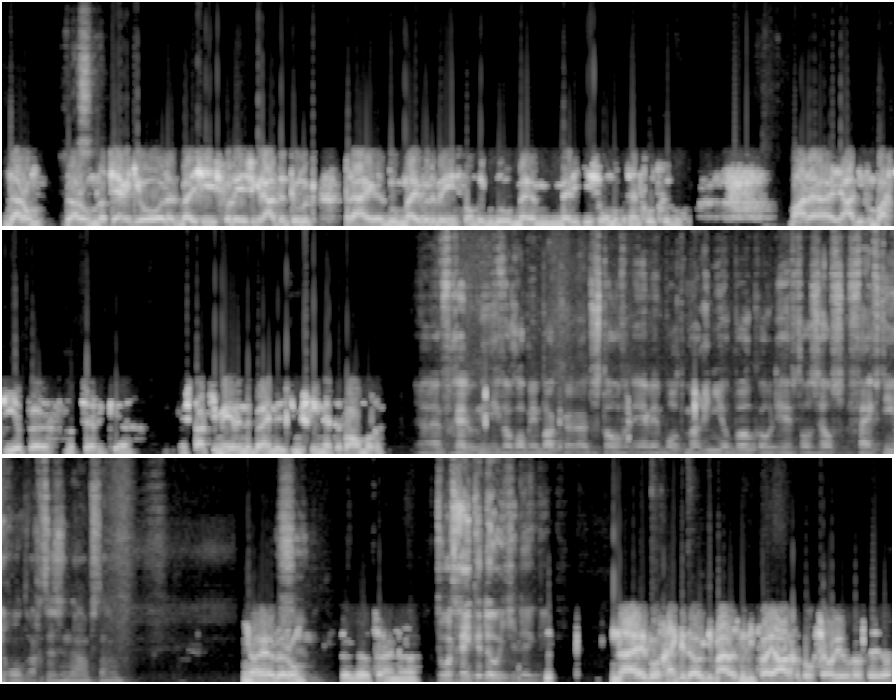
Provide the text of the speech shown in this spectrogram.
Daarom, daarom dat zeg ik, joh, het beestje is voor de eerste keer uit. Natuurlijk rijden doe ik mee voor de winst, want ik bedoel, me- Merritje is 100% goed genoeg. Maar eh, ja, die van Bas, die heb, eh, dat zeg ik, een startje meer in de benen, is die misschien net te valmigen. Ja, en vergeet ook niet die van Robin Bakker uit de stal van Erwin Bot. Marinho Boko, die heeft al zelfs 15 rond achter zijn naam staan. Nou ja, daarom. Dat, dat zijn, eh, Het wordt geen cadeautje, denk ik. Nee, het wordt geen cadeautjes, maar dat is met die tweejarigen toch zo, joh. Dat, eh,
